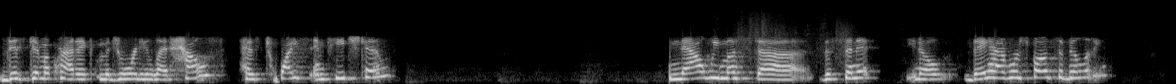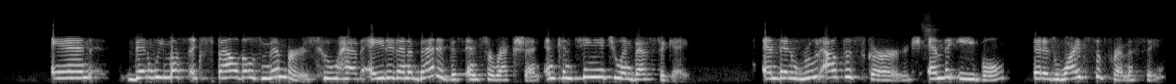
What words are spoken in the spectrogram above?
This Democratic majority led House has twice impeached him. Now we must, uh, the Senate, you know, they have responsibility. And then we must expel those members who have aided and abetted this insurrection and continue to investigate. And then root out the scourge and the evil that is white supremacy,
